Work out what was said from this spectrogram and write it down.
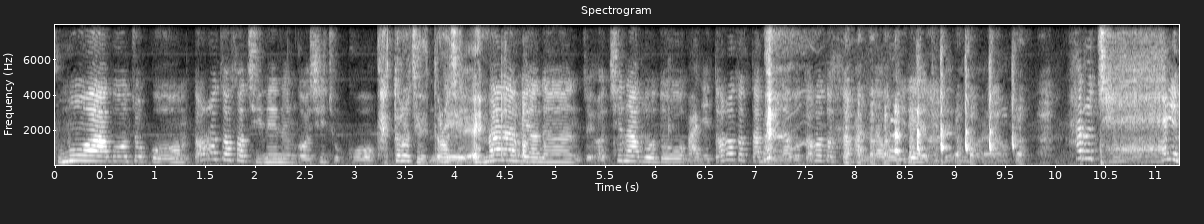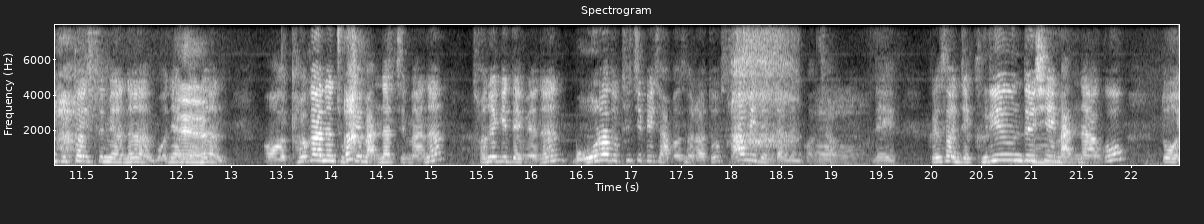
부모하고 조금 떨어져서 지내는 것이 좋고 다 떨어지네, 네, 떨어지네. 웬만하면은 이제 여친하고도 많이 떨어졌다 만나고 떨어졌다 만나고 이래야지 되는 거예요. 하루 종일 붙어 있으면은 뭐냐면은 네. 어, 결과는 좋게 만났지만은 저녁이 되면은 뭐라도 트집이 잡아서라도 싸움이 된다는 거죠. 어. 네. 그래서 이제 그리운 듯이 음. 만나고 또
